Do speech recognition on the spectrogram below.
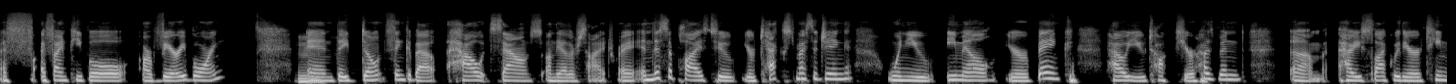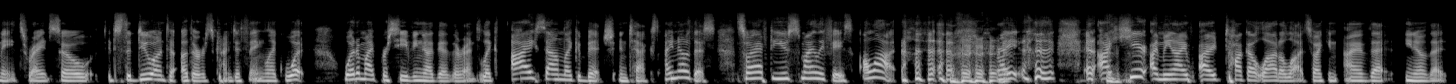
I, f- I find people are very boring Mm. and they don't think about how it sounds on the other side, right? And this applies to your text messaging, when you email your bank, how you talk to your husband, um, how you slack with your teammates, right? So it's the do unto others kind of thing. Like what what am I perceiving at the other end? Like I sound like a bitch in text. I know this, so I have to use smiley face a lot, right? and I hear. I mean, I I talk out loud a lot, so I can I have that you know that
